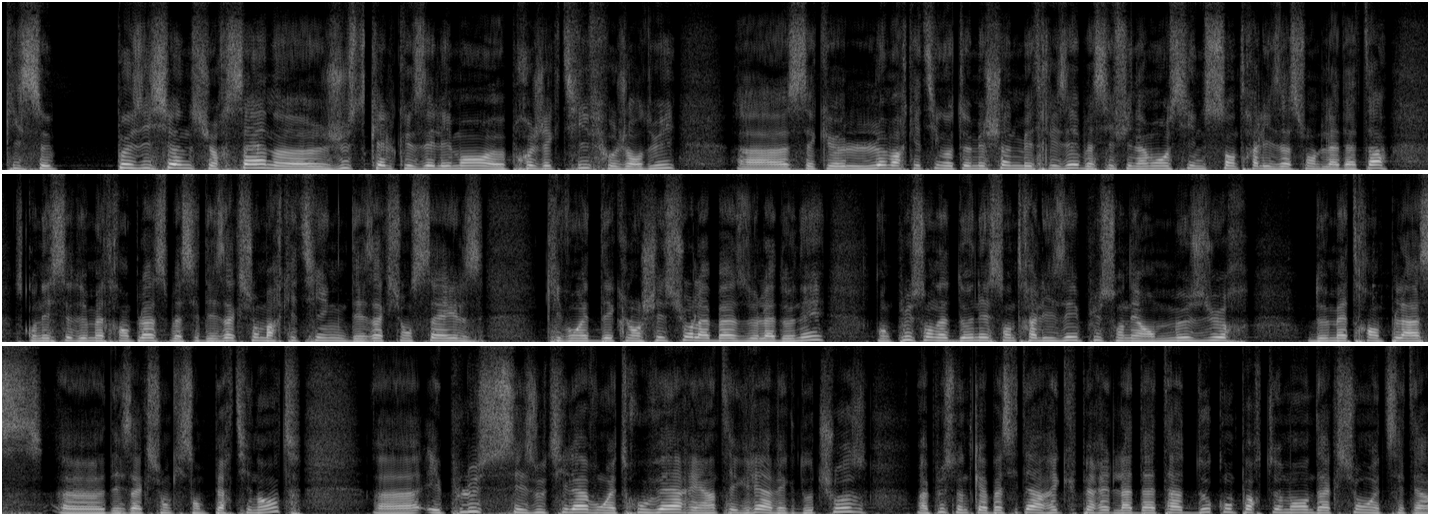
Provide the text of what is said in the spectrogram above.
qu se positionne sur scène euh, juste quelques éléments euh, projectifs aujourd'hui. Euh, c'est que le marketing automation maîtrisé, bah, c'est finalement aussi une centralisation de la data. Ce qu'on essaie de mettre en place, bah, c'est des actions marketing, des actions sales qui vont être déclenchées sur la base de la donnée. Donc plus on a de données centralisées, plus on est en mesure de mettre en place des actions qui sont pertinentes. et plus ces outils-là vont être ouverts et intégrés avec d'autres choses, bah, plus notre capacité à récupérer de la data de comportement, d'action, etc.,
